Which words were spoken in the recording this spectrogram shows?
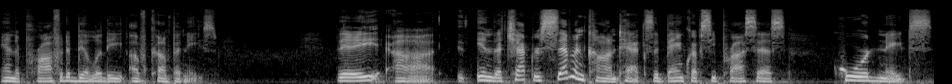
and the profitability of companies. They, uh, in the Chapter 7 context, the bankruptcy process coordinates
